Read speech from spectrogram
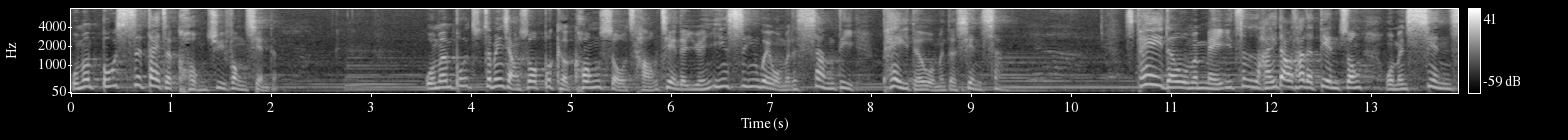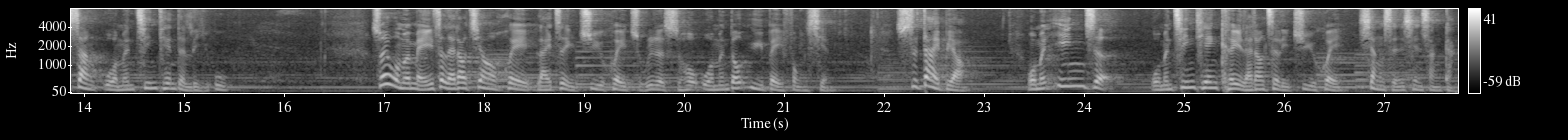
我们不是带着恐惧奉献的。我们不这边讲说不可空手朝见的原因，是因为我们的上帝配得我们的献上，配得我们每一次来到他的殿中，我们献上我们今天的礼物。所以，我们每一次来到教会来这里聚会主日的时候，我们都预备奉献，是代表我们因着我们今天可以来到这里聚会，向神献上感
